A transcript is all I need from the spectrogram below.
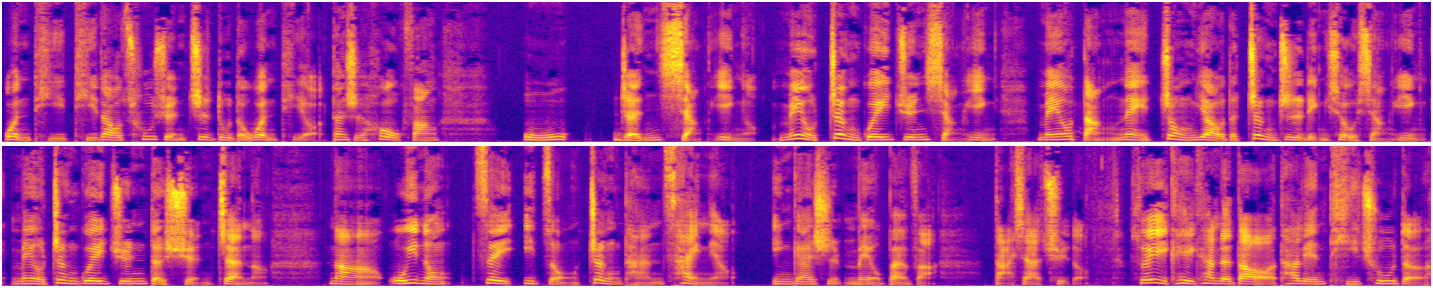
问题，提到初选制度的问题哦，但是后方无人响应哦，没有正规军响应，没有党内重要的政治领袖响应，没有正规军的选战啊，那吴怡农这一种政坛菜鸟应该是没有办法打下去的。所以可以看得到，他连提出的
